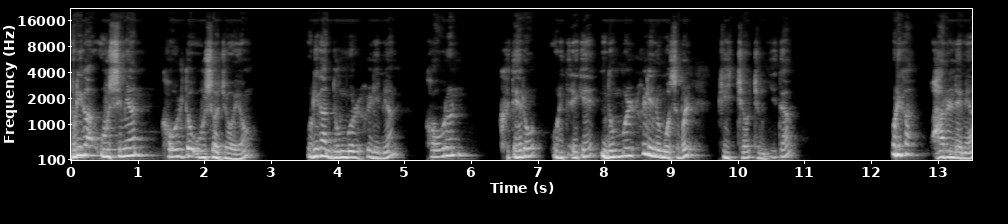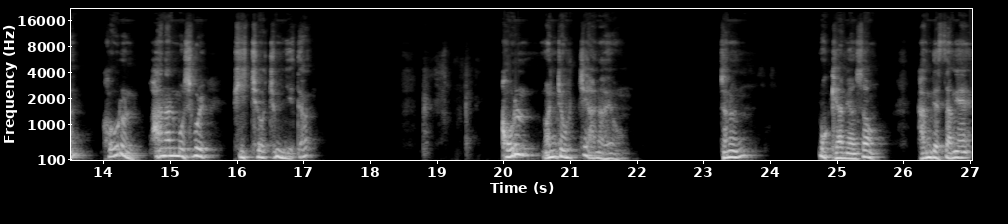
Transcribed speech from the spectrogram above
우리가 웃으면 거울도 웃어줘요. 우리가 눈물 흘리면 거울은 그대로 우리들에게 눈물 흘리는 모습을 비춰줍니다. 우리가 화를 내면 거울은 화난 모습을 비춰줍니다. 거울은 먼저 웃지 않아요. 저는 목회하면서 강대상에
